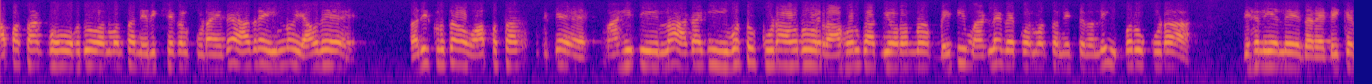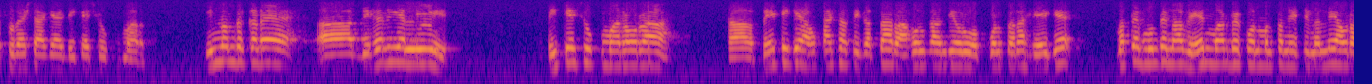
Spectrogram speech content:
ವಾಪಸ್ ಆಗಬಹುದು ಅನ್ನುವಂತ ನಿರೀಕ್ಷೆಗಳು ಕೂಡ ಇದೆ. ಆದ್ರೆ ಇನ್ನು ಯಾವುದೇ ಅಧಿಕೃತ ವಾಪಸ್ ಆಗೋದಕ್ಕೆ ಮಾಹಿತಿ ಇಲ್ಲ. ಹಾಗಾಗಿ ಇವತ್ತು ಕೂಡ ಅವರು ರಾಹುಲ್ ಗಾಂಧಿ ಅವರನ್ನ ಭೇಟಿ ಮಾಡಲೇಬೇಕು ಅನ್ನುವಂತ ನಿಟ್ಟಿನಲ್ಲಿ ಇಬ್ಬರು ಕೂಡ ದೆಹಲಿಯಲ್ಲೇ ಇದ್ದಾರೆ. ಡಿ ಕೆ ಸುರೇಶ್ ಹಾಗೆ ಡಿ ಕೆ ಶಿವಕುಮಾರ್. ಇನ್ನೊಂದು ಕಡೆ, ಆ, ದೆಹಲಿಯಲ್ಲಿ ಡಿ ಕೆ ಶಿವಕುಮಾರ್ ಅವರ ಭೇಟಿಗೆ ಅವಕಾಶ ಸಿಗತ್ತಾ ರಾಹುಲ್ ಗಾಂಧಿ ಅವರು ಒಪ್ಕೊಳ್ತಾರ ಹೇಗೆ? ಮತ್ತೆ ಮುಂದೆ ನಾವ್ ಏನ್ ಮಾಡ್ಬೇಕು ಅನ್ನುವಂತ ನಿಟ್ಟಿನಲ್ಲಿ ಅವರ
